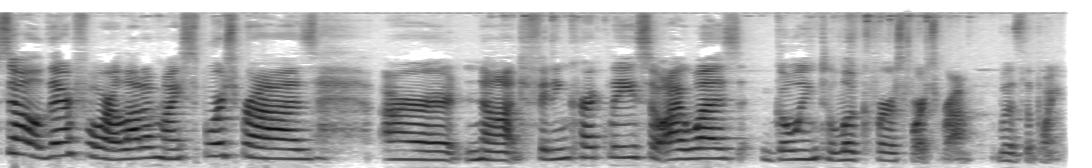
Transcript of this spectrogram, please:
So therefore, a lot of my sports bras are not fitting correctly. So I was going to look for a sports bra, was the point.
